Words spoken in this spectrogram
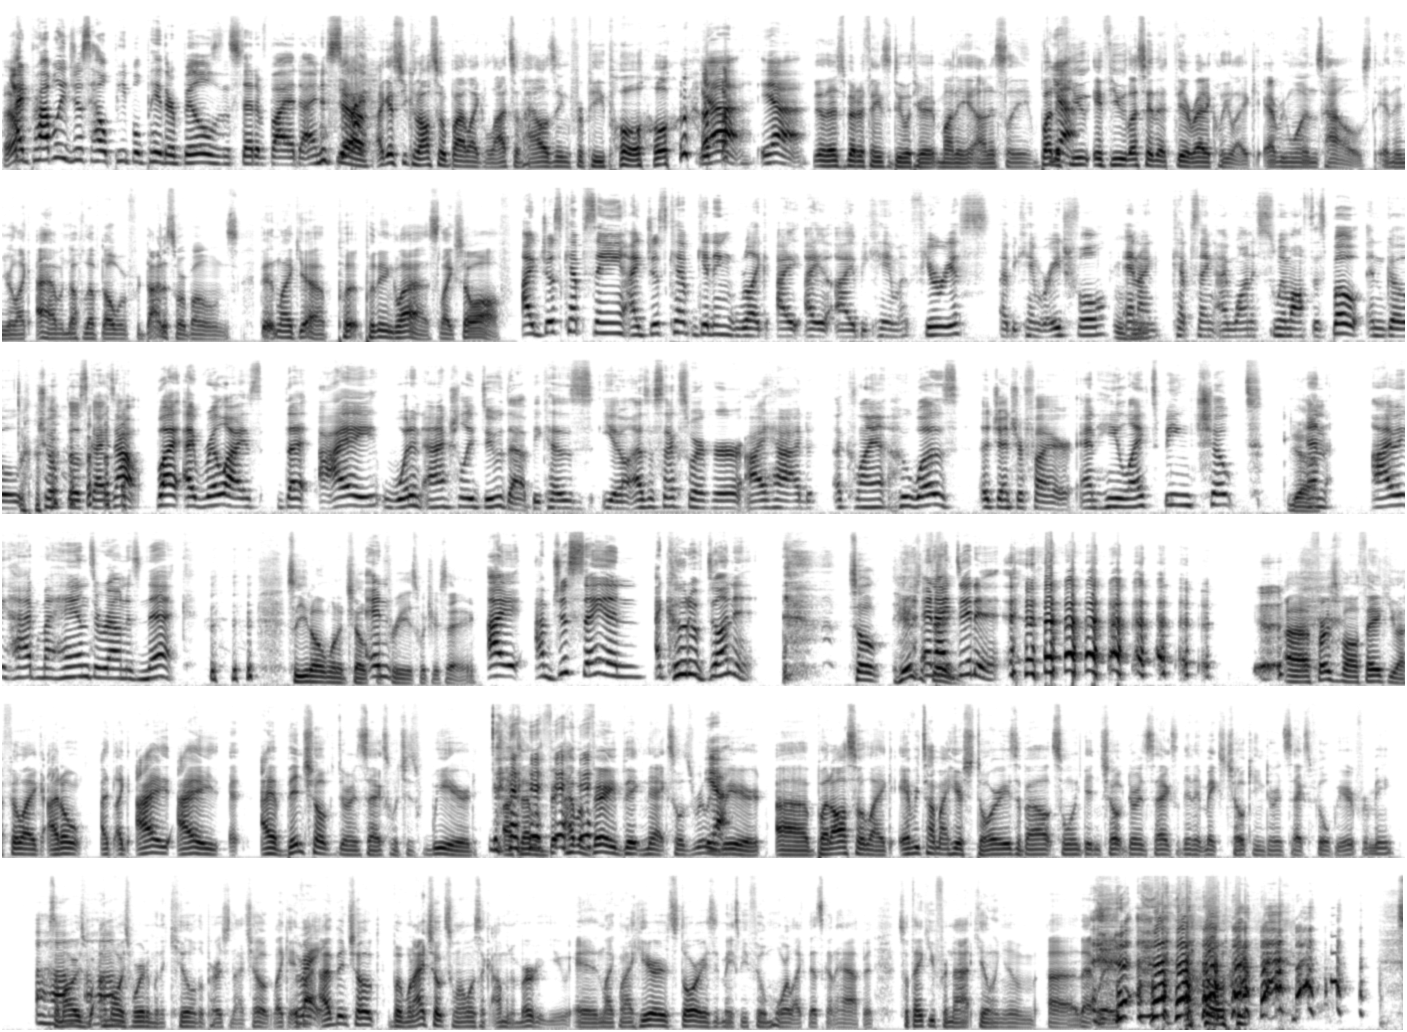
I'd probably just help people pay their bills instead of buy a dinosaur. yeah, I guess you could also buy like lots of housing for people. yeah, yeah. Yeah, there's better things to do with your money, honestly. But Yeah. if you if you let's say that theoretically like everyone's housed and then you're like I have enough left over for dinosaur bones, then like yeah, put put in glass, like show off. I just kept saying, I just kept getting like, I, I, I became furious. I became rageful, Mm-hmm. and I kept saying, I want to swim off this boat and go choke those guys out. But I realized that I wouldn't actually do that because, you know, as a sex worker, I had a client who was a gentrifier, and he liked being choked, Yeah. and I had my hands around his neck. so you don't want to choke and- for free is what you're saying. I, I'm just saying, I could have done it. So here's the and thing. I didn't. uh, first of all, thank you. I feel like I don't I, like I I I have been choked during sex, which is weird. Uh, I, have a, have a very big neck, so it's really Yeah. weird. Uh, but also, like every time I hear stories about someone getting choked during sex, then it makes choking during sex feel weird for me. I'm Uh-huh, always I'm uh-huh. always worried I'm gonna kill the person I choke. Like if Right. I, I've been choked, but when I choke someone, I was like, I'm gonna murder you. And like when I hear stories, it makes me feel more like that's gonna happen. So thank you for not killing him uh, that way.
